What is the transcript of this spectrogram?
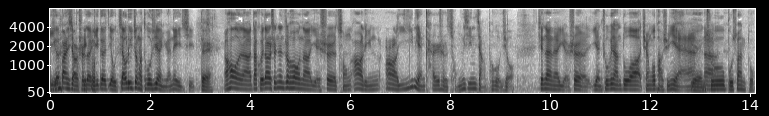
一个半小时的 一个有焦虑症的脱口秀演员那一期。对，然后呢，他回到深圳之后呢，也是从二零二一年开始重新讲脱口秀。现在呢也是演出非常多，全国跑巡演，演出不算多，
